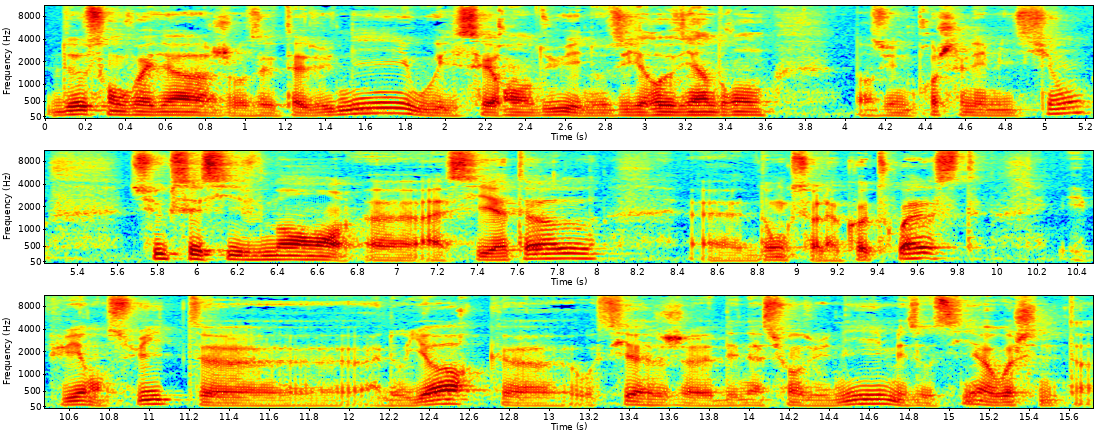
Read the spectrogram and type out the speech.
de son voyage aux États-Unis où il s'est rendu, et nous y reviendrons dans une prochaine émission, successivement euh, à Seattle, euh, donc sur la côte ouest, et puis ensuite à New York, au siège des Nations Unies, mais aussi à Washington.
